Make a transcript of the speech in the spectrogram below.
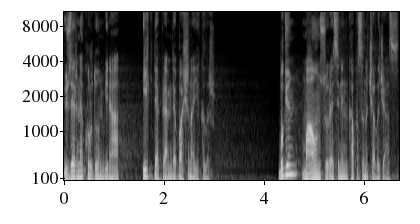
üzerine kurduğun bina ilk depremde başına yıkılır. Bugün Maun suresinin kapısını çalacağız.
